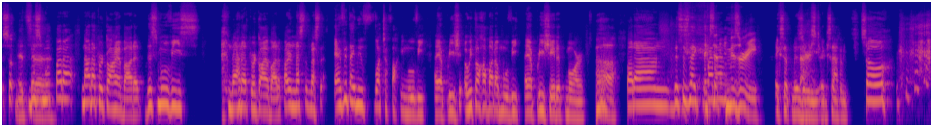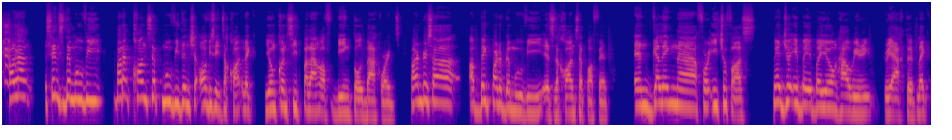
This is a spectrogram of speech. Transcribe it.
So It's, this uh, para now that we're talking about it, this movie's now that we're talking about it, parang mas, mas, every time we watch a fucking movie, I appreciate. We talk about a movie, I appreciate it more. Ah, parang this is like except parang, misery except misery, Bastard. exactly. So parang since the movie, parang concept movie din siya. Obviously, it's a con- like yung conceit pa lang of being told backwards. Parang there's a a big part of the movie is the concept of it. And galing na for each of us, medyo iba-iba yung how we re- react to it. Like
